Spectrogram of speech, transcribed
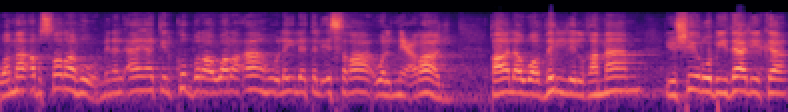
وما أبصره من الآيات الكبرى ورآه ليلة الإسراء والمعراج. قال وظل الغمام يشير بذلك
